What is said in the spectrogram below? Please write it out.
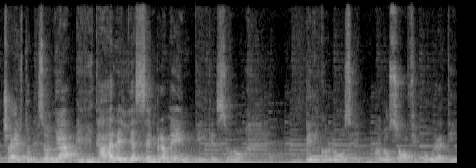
certo bisogna evitare gli assembramenti che sono pericolosi, ma lo so, figurati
